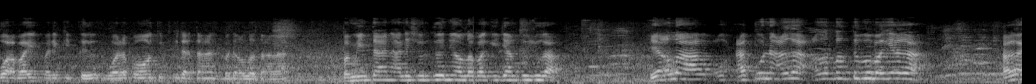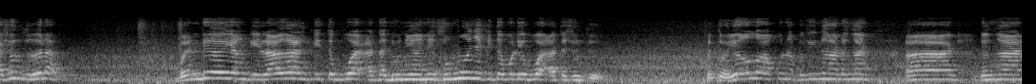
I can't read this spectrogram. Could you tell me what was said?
buat baik pada kita Walaupun orang tu tidak taat kepada Allah Ta'ala Permintaan ahli syurga ni Allah bagi jam tu juga Ya Allah aku nak arak Allah terus bagi arak Arak syurga lah Benda yang dilarang kita buat atas dunia ni Semuanya kita boleh buat atas syurga Contoh Ya Allah aku nak berzina dengan uh, Dengan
